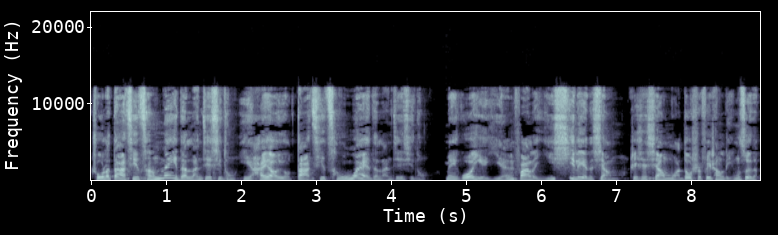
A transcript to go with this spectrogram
除了大气层内的拦截系统，也还要有大气层外的拦截系统。美国也研发了一系列的项目，这些项目啊都是非常零碎的。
